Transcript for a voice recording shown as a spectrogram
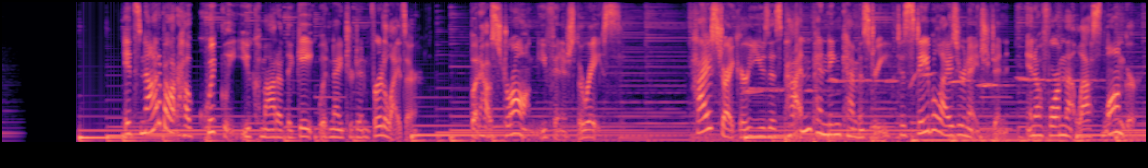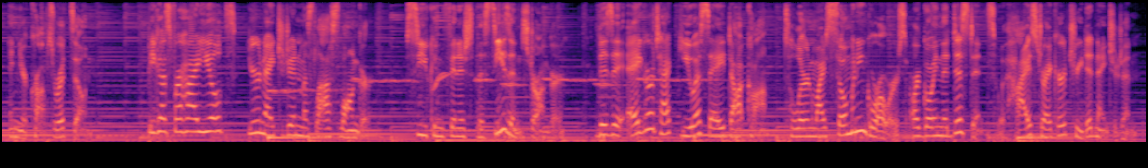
It's not about how quickly you come out of the gate with nitrogen fertilizer, but how strong you finish the race. High Striker uses patent pending chemistry to stabilize your nitrogen in a form that lasts longer in your crop's root zone. Because for high yields, your nitrogen must last longer, so you can finish the season stronger. Visit agrotechusa.com to learn why so many growers are going the distance with High Striker treated nitrogen.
